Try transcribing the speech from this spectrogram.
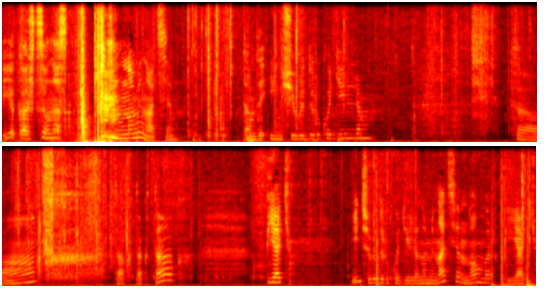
Яка ж це у нас номінація? Там, де інші види рукоділля. Так. Так, так, так. 5. Інші види рукоділля. Номінація номер 5.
